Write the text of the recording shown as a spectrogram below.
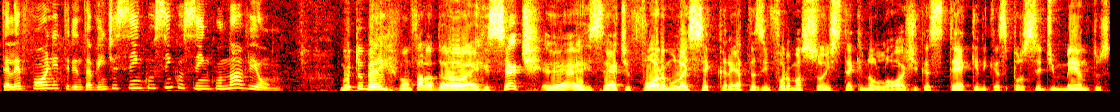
Telefone 3025-5591. Muito bem, vamos falar do R7. É, R7, fórmulas secretas, informações tecnológicas, técnicas, procedimentos.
